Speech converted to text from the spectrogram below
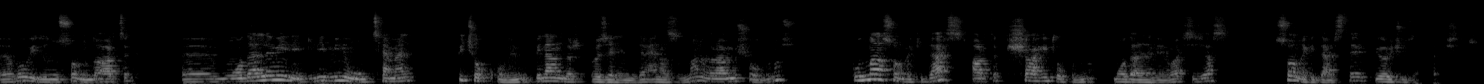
E, Bu videonun sonunda artık e, modelleme ile ilgili minimum temel birçok konuyu Blender özelinde en azından öğrenmiş oldunuz. Bundan sonraki ders artık şahit topunu modellemeye başlayacağız. Sonraki derste görüşürüz arkadaşlar.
